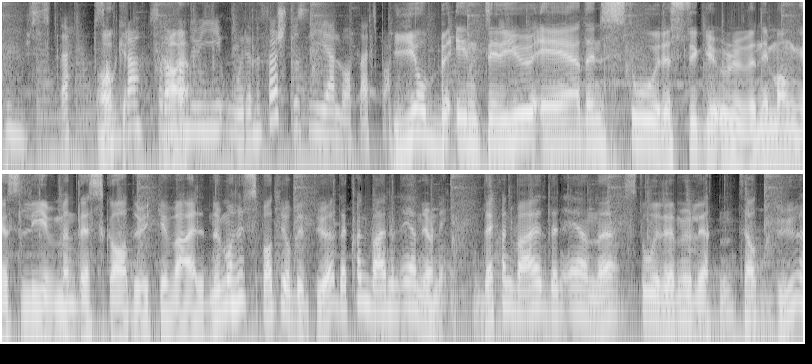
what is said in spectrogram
booste Sandra. Okay. Så da Ja, ja. kan du gi ordene først, og så gir jeg låta etterpå. Jobbintervju er den store, stygge ulven i manges liv, men det skal du ikke være. Du må huske på at jobbintervjuet det kan være en enhjørning. Det kan være den ene store muligheten til at du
